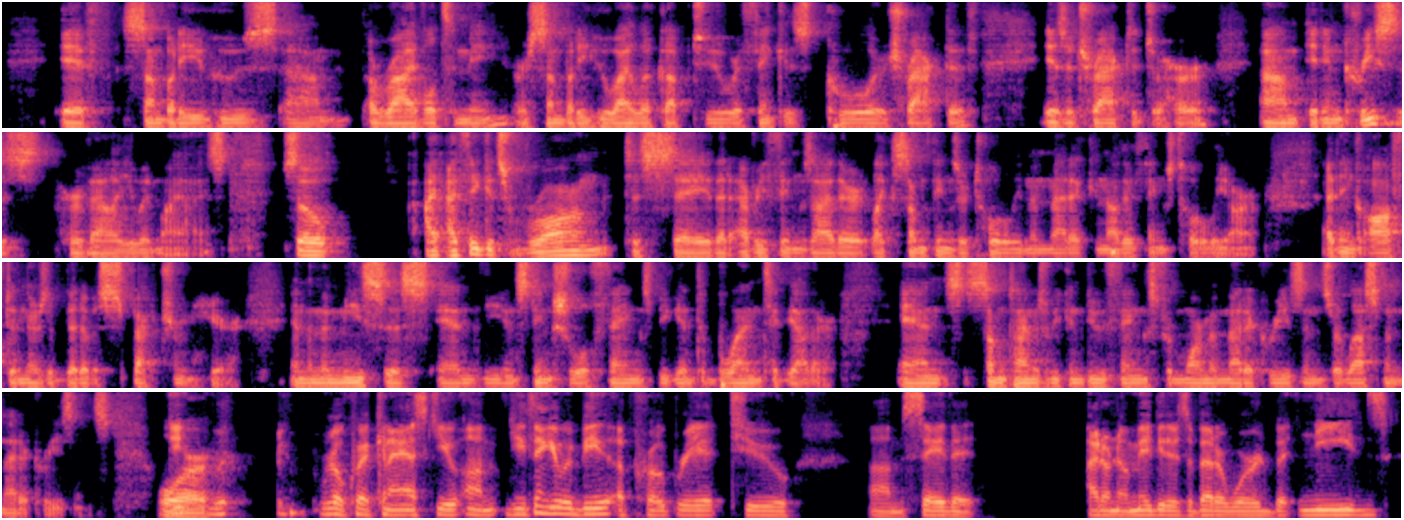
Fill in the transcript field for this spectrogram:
if somebody who's um, a rival to me or somebody who I look up to or think is cool or attractive is attracted to her, um, it increases her value in my eyes. So I, I, think it's wrong to say that everything's either like some things are totally mimetic and other things totally aren't. I think often there's a bit of a spectrum here, and the mimesis and the instinctual things begin to blend together. And sometimes we can do things for more mimetic reasons or less mimetic reasons. Or, real quick, can I ask you, um, do you think it would be appropriate to um, say that, I don't know, maybe there's a better word, but needs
